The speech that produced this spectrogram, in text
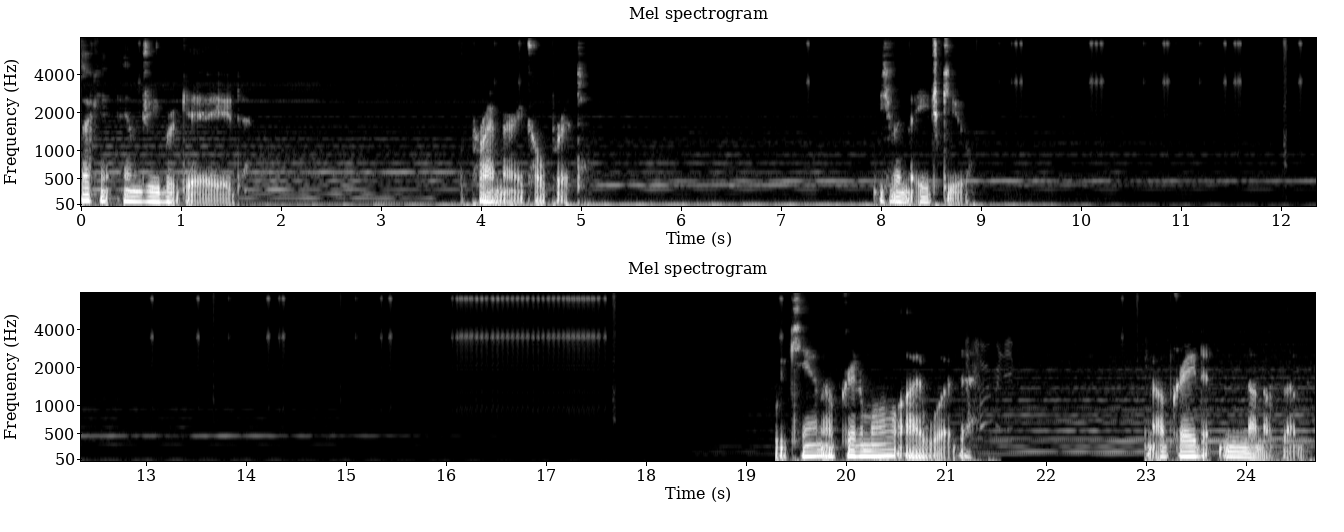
2nd MG Brigade. The primary culprit. Even the HQ. We can upgrade them all, I would. Can upgrade none of them.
